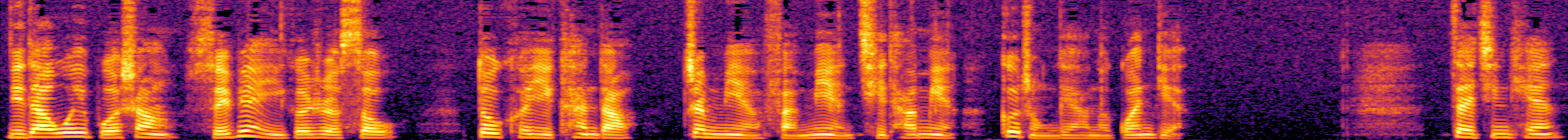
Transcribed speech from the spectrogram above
你到微博上随便一个热搜，都可以看到。正面、反面、其他面，各种各样的观点。在今天，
